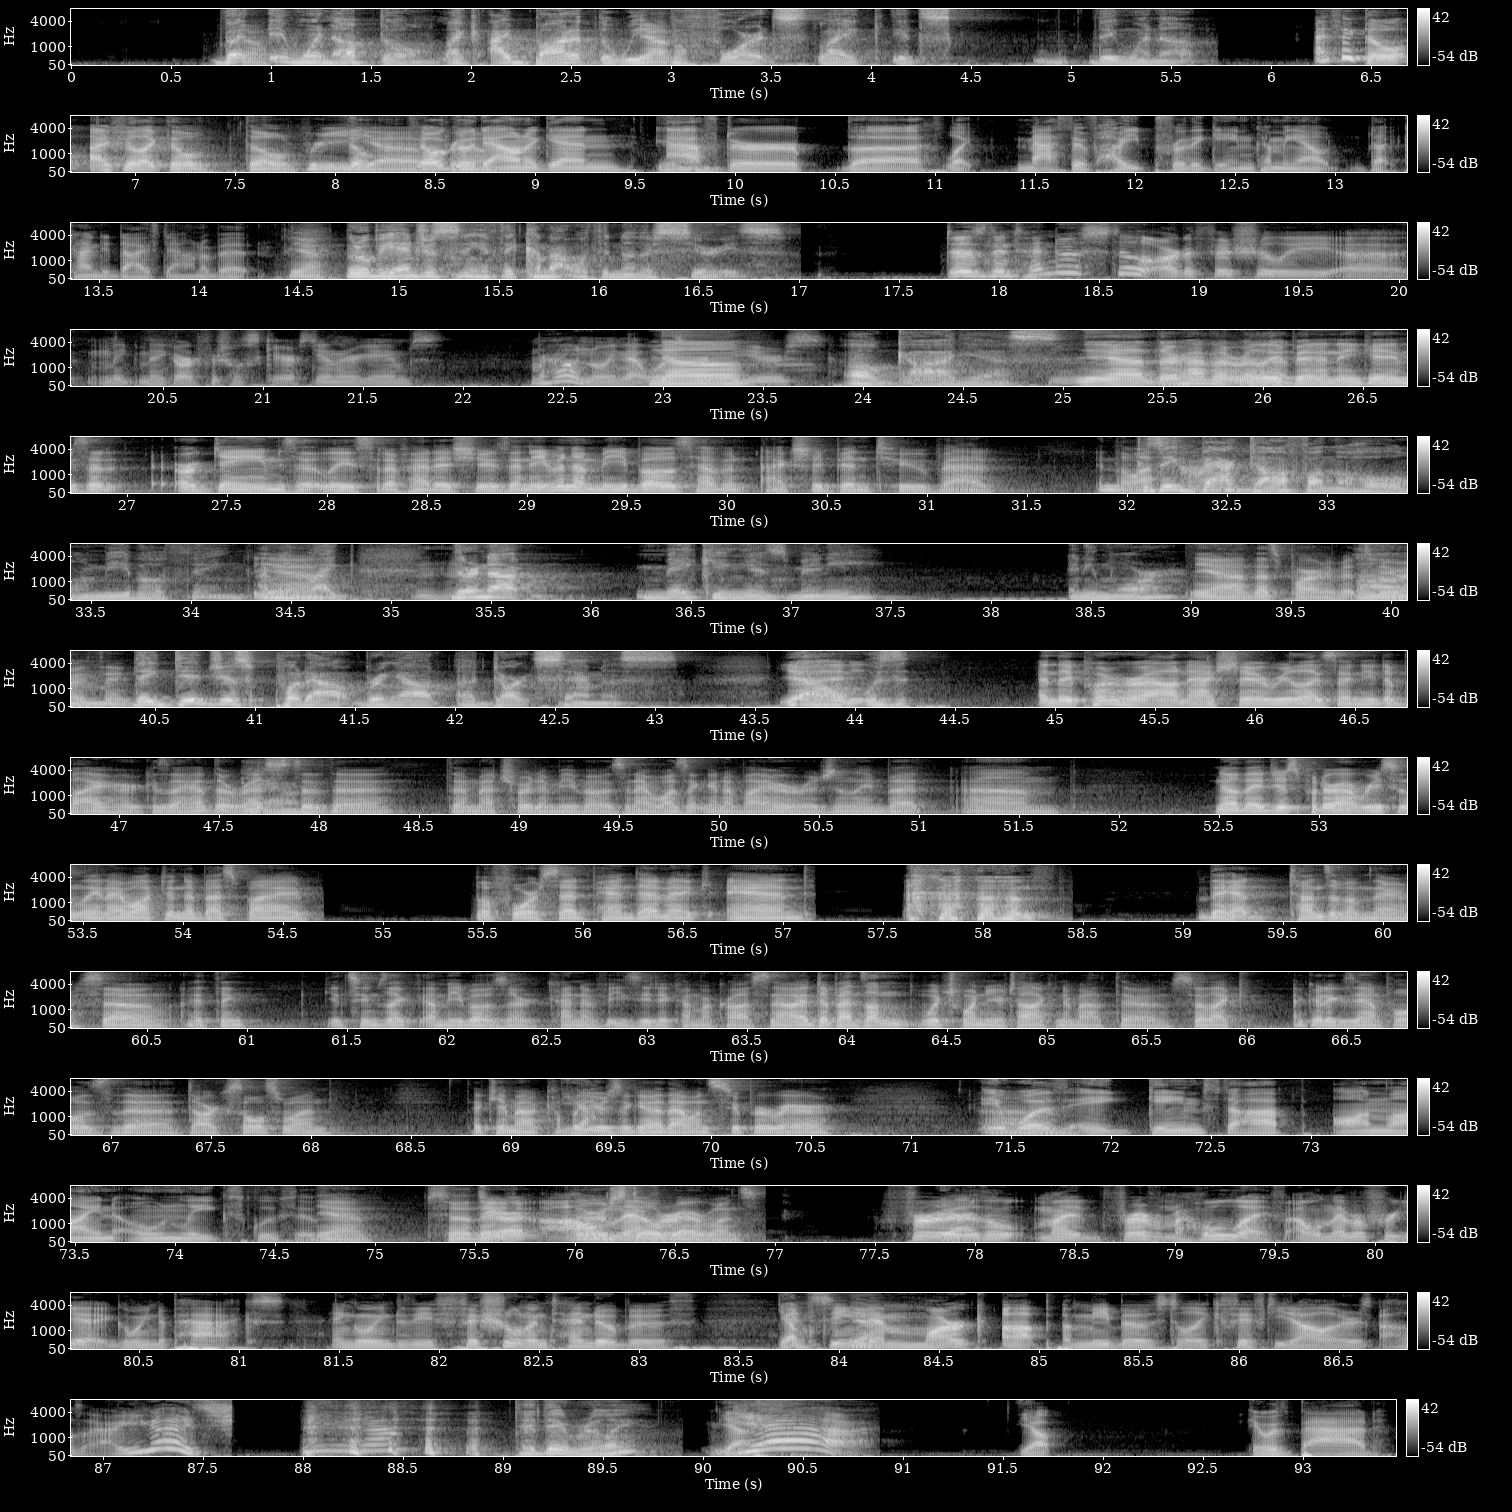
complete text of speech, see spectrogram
But So- it went up though. Like I bought it the week Yeah. before. It's like it's they went up. I think they'll. I feel like they'll they'll re. They'll, uh, they'll go them. down again after the like massive hype for the game coming out kind of dies down a bit. Yeah. But it'll be interesting if they come out with another series. Does Nintendo still artificially uh, make make artificial scarcity on their games? Remember how annoying that was for No. a few years? Oh God, yes. Yeah, there haven't really bad. been any games that, or games at least, that have had issues, and even amiibos haven't actually been too bad in the last. Because they backed off on the whole amiibo thing. I Yeah. mean, like they're not making as many anymore. yeah, that's part of it too. I Um, think. They did just put out, bring out a Dark Samus. yeah, Now, and, was and they put her out, and actually, I realized I need to buy her because I have the rest Yeah. of the the Metroid amiibos, and I wasn't gonna buy her originally, but um, no, they just put her out recently, and I walked into Best Buy before said pandemic, and um, they had tons of them there. So I think it seems like amiibos are kind of easy to come across now. It depends on which one you're talking about, though. So like a good example is the Dark Souls one that came out a couple Yeah. years ago. That one's super rare. It was um, a GameStop online only exclusive. Yeah. So there Dude, are I'll there are still rare ones. For Yeah. the, my forever my whole life, I will never forget going to PAX and going to the official Nintendo booth Yep. and seeing Yeah. them mark up amiibos to like fifty dollars. I was like, "Are you guys?" sh- did they really? Yes. Yeah. Yep. It was bad.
